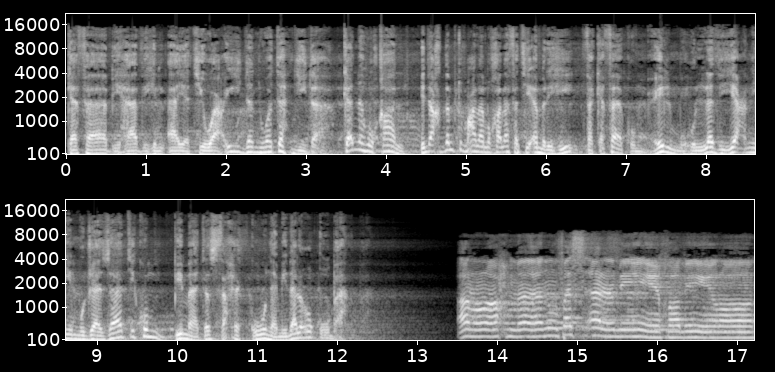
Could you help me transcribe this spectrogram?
كفى بهذه الآية وعيدا وتهديدا. كأنه قال إن أقدمتم على مخالفة أمره فكفاكم علمه الذي يعني مجازاتكم بما تستحقون من العقوبة. الرحمن فاسأل به خبيرا.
